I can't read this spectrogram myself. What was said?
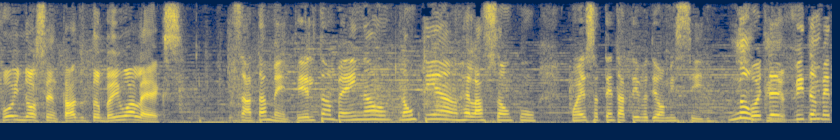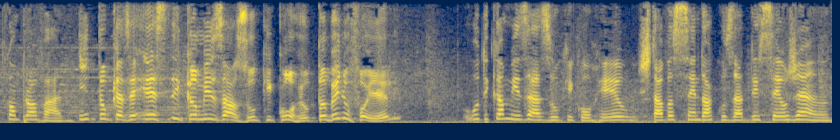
foi inocentado também o Alex. Exatamente. Ele também não, não tinha relação com, com essa tentativa de homicídio. Não foi tinha. devidamente comprovado. Então, quer dizer, esse de camisa azul que correu também não foi ele? O de camisa azul que correu estava sendo acusado de ser o Jean,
